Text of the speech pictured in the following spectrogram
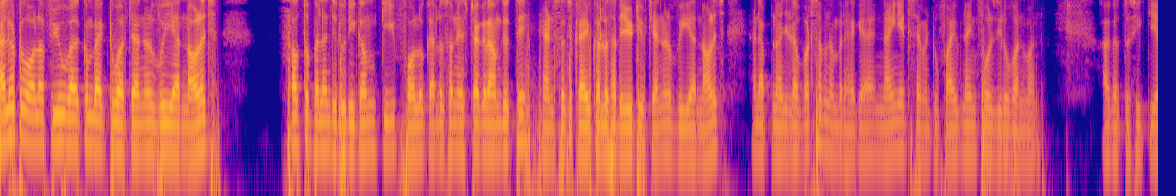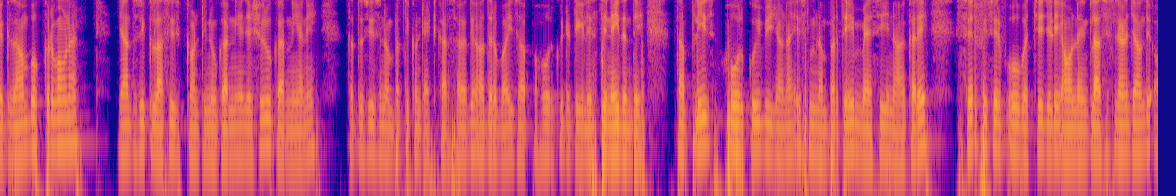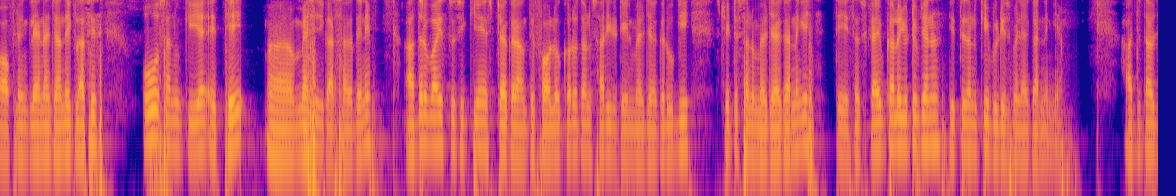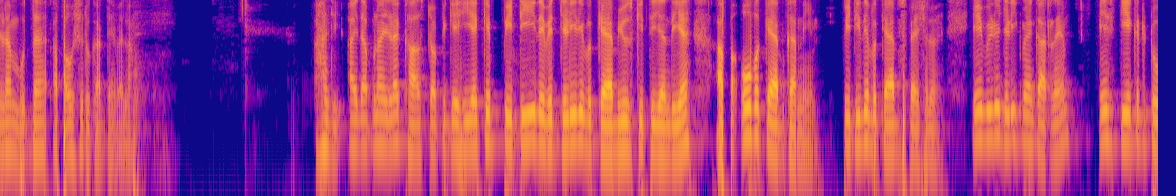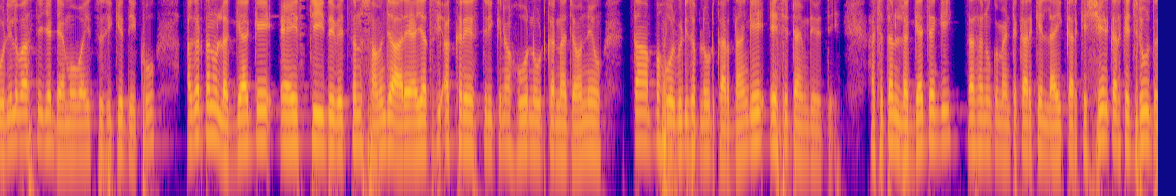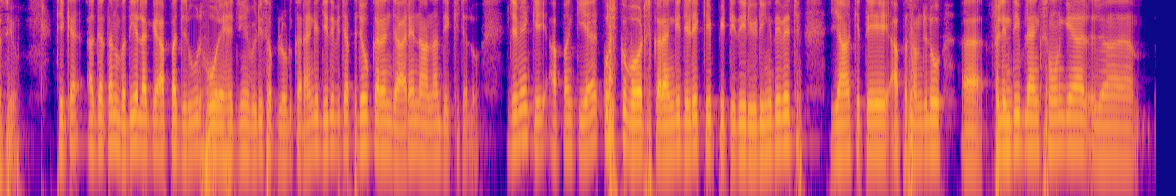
Hello to all of you welcome back to our channel we are knowledge ਸਭ ਤੋਂ ਪਹਿਲਾਂ ਜ਼ਰੂਰੀ ਕੰਮ ਕੀ ਫੋਲੋ ਕਰ ਲਓ ਸਾਨੂੰ ਇੰਸਟਾਗ੍ਰam ਦੇ ਉੱਤੇ ਐਂਡ ਸਬਸਕ੍ਰਾਈਬ ਕਰ ਲਓ ਸਾਡੇ YouTube channel we are knowledge and ਆਪਣਾ ਜਿਹੜਾ WhatsApp ਨੰਬਰ ਹੈਗਾ ਹੈ 9872594011 ਅਗਰ ਤੁਸੀਂ ਕੀ ਐਗਜ਼ਾਮ ਬੁੱਕ ਕਰਵਾਉਣਾ ਹੈ ਜਾਂ ਤੁਸੀਂ ਕਲਾਸਿਸ ਕੰਟੀਨਿਊ ਕਰਨੀਆਂ ਜਾਂ ਸ਼ੁਰੂ ਕਰਨੀਆਂ ਨੇ, ਤਾਂ ਤੁਸੀਂ ਇਸ ਨੰਬਰ ਤੇ ਕੰਟੈਕਟ ਕਰ ਸਕਦੇ ਹੋ। ਅਦਰਵਾਈਜ਼ ਆਪਾਂ ਹੋਰ ਕੋਈ ਡਿਟੇਲ ਇਸ ਤੇ ਨਹੀਂ ਦਿੰਦੇ। ਤਾਂ ਪਲੀਜ਼ ਹੋਰ ਕੋਈ ਵੀ ਜਾਣਾ ਇਸ ਨੰਬਰ ਤੇ ਮੈਸੇਜ ਨਾ ਕਰੇ। ਸਿਰਫ ਹੀ ਸਿਰਫ ਉਹ ਬੱਚੇ ਜਿਹੜੇ ਆਨਲਾਈਨ ਕਲਾਸਿਸ ਲੈਣਾ ਚਾਹੁੰਦੇ ਆਫਲਾਈਨ ਲੈਣਾ ਚਾਹੁੰਦੇ ਕਲਾਸਿਸ ਉਹ ਸਾਨੂੰ ਕੀ ਹੈ, ਇੱਥੇ ਮੈਸੇਜ ਕਰ ਸਕਦੇ ਨੇ। ਅਦਰਵਾਈਜ਼ ਤੁਸੀਂ ਕੀ ਹੈ ਇੰਸਟਾਗ੍ਰam ਤੇ ਫੋਲੋ ਕਰੋ, ਤੁਹਾਨੂੰ ਸਾਰੀ ਡਿਟੇਲ ਮਿਲ ਜਾਇਆ ਕਰੂਗੀ। ਸਟੇਟਸ ਤੁਹਾਨੂੰ ਮਿਲ ਜਾਇਆ ਕਰਨਗੇ ਤੇ ਸਬਸਕ੍ਰਾਈਬ ਕਰ ਲਓ YouTube ਚੈਨਲ ਜਿੱਥੇ ਤੁਹਾਨੂੰ ਕੀ ਵੀਡੀਓਜ਼ ਮਿਲਿਆ ਕਰਨਗੀਆਂ। ਅੱਜ ਦਾ ਜਿਹੜਾ ਮੁੱਦਾ ਆਪਾਂ ਉਹ ਸ਼ੁਰੂ ਕਰਦੇ ਹਾਂ ਪਹਿਲਾਂ। ਹਾਂਜੀ, ਅੱਜ ਦਾ ਆਪਣਾ ਜਿਹੜਾ ਖਾਸ ਟੌਪਿਕ ਇਹੀ ਹੈ ਕਿ ਪੀਟੀ ਦੇ ਵਿੱਚ ਜਿਹੜੀ ਜਿਹੜੀ ਵਕੈਬ ਯੂਜ਼ ਕੀਤੀ ਜਾਂਦੀ ਹੈ, ਆਪਾਂ ਉਹ ਵਕੈਬ ਕਰਨੀ ਹੈ। ਪੀਟੀ ਦੇ ਵਕੈਬ ਸਪੈਸ਼ਲ ਹੈ। ਇਹ ਵੀਡੀਓ ਜਿਹੜੀ ਮੈਂ ਕਰ ਰਿਹਾ ਇਸ ਕੀ ਇੱਕ ਟਿਊਟੋਰੀਅਲ ਵਾਸਤੇ ਜਾਂ ਡੈਮੋ ਵਾਈਜ਼ ਤੁਸੀਂ ਕੀ ਦੇਖੋ। ਅਗਰ ਤੁਹਾਨੂੰ ਲੱਗਿਆ ਕਿ ਇਸ ਚੀਜ਼ ਦੇ ਵਿੱਚ ਤੁਹਾਨੂੰ ਸਮਝ ਆ ਰਿਹਾ ਜਾਂ ਤੁਸੀਂ ਅੱਖਰ ਇਸ ਤਰੀਕੇ ਨਾਲ ਹੋਰ ਨੋਟ ਕਰਨਾ ਚਾਹੁੰਦੇ ਹੋ ਤਾਂ ਆਪਾਂ ਹੋਰ ਵੀਡੀਓਜ਼ ਅਪਲੋਡ ਕਰ ਦਾਂਗੇ ਇਸੇ ਟਾਈਮ ਦੇ ਉੱਤੇ। ਅੱਛਾ, ਤੁਹਾਨੂੰ ਲੱਗਿਆ ਚੰਗੀ, ਤਾਂ ਸਾਨੂੰ ਕਮੈਂਟ ਕਰਕੇ ਲਾਈਕ ਕਰਕੇ ਸ਼ੇਅਰ ਕਰਕੇ ਜਰੂਰ ਦੱਸਿਓ। ਠੀਕ ਹੈ? ਅਗਰ ਤੁਹਾਨੂੰ ਵਧੀਆ ਲੱਗਿਆ, ਆਪਾਂ ਜਰੂਰ ਹੋਰ ਇਹ ਜਿਹੀਆਂ ਵੀਡੀਓਜ਼ ਅਪਲੋਡ ਕਰਾਂਗੇ, ਜਿਹਦੇ ਵਿੱਚ ਆਪਾਂ ਜੋ ਕਰਨ ਜਾ ਰਹੇ ਹਾਂ ਨਾਲ ਨਾਲ ਦੇਖੀ ਚੱਲੋ। ਜਿਵੇਂ ਕਿ ਆਪਾਂ ਕੀ ਹੈ ਕੁਝ ਕੁ ਵਰਡਸ ਕਰਾਂਗੇ, ਜਿਹੜੇ ਕਿ ਪੀਟੀ ਦੀ ਰੀਡਿੰਗ ਦੇ ਵਿੱਚ, ਜਾਂ ਕਿਤੇ ਆਪਾਂ ਸਮਝ ਲਓ ਫਿਲਿੰਦੀ ਬਲੈਂਕਸ ਹੋਣਗੇ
